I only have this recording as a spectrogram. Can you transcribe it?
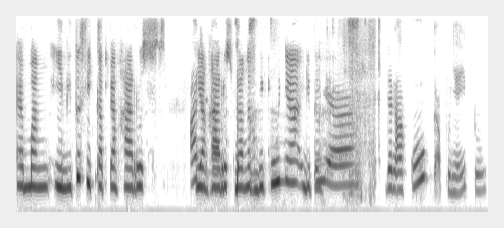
emang ini tuh sikap yang harus ada yang harus banget dipunya gitu. Iya. Dan aku gak punya itu.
